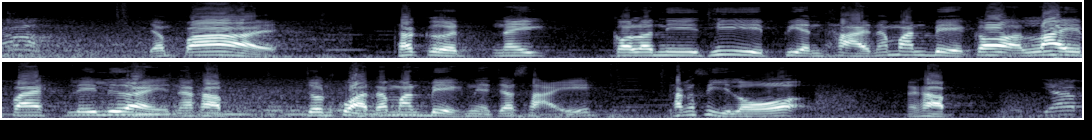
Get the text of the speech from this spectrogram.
ยับย้ำป้ายถ้าเกิดในกรณีที่เปลี่ยนถ่ายน้ำมันเบรกก็ไล่ไปเรื่อยๆนะครับจนกว่าน้ำมันเบรกเนี่ยจะใสทั้ง 4 ล้อนะครับยับ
